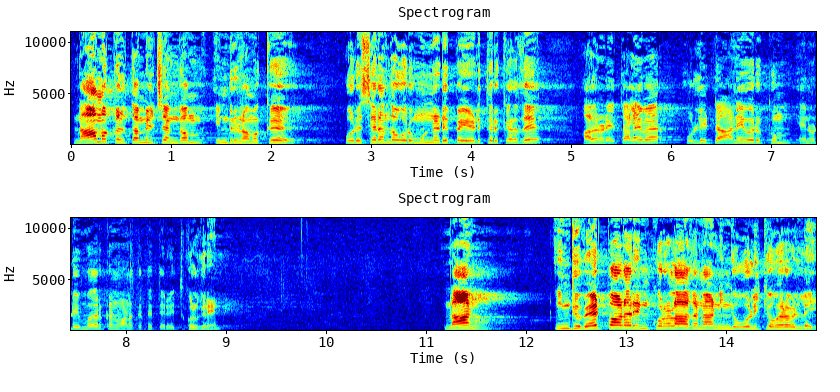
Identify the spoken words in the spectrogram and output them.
நாமக்கல் தமிழ்ச்சங்கம் இன்று நமக்கு ஒரு சிறந்த ஒரு முன்னெடுப்பை எடுத்திருக்கிறது. அதனுடைய தலைவர் உள்ளிட்ட அனைவருக்கும் என்னுடைய முதற்கண் வணக்கத்தை தெரிவித்துக் கொள்கிறேன். நான் இங்கு வேட்பாளரின் குரலாக நான் இங்கு ஒழிக்க வரவில்லை.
